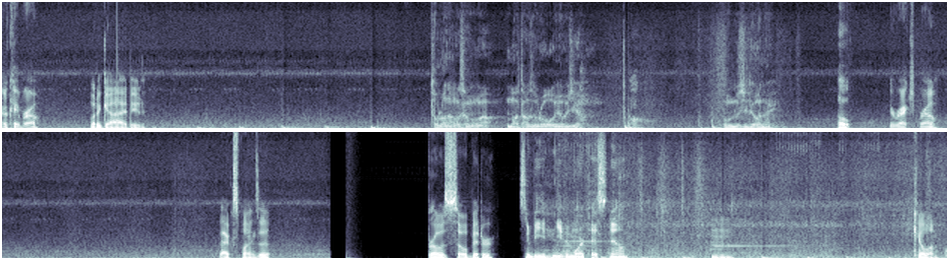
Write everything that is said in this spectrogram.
Okay, bro. What a guy, dude. 虎長様がまたぞろをお呼びじゃ。お主ではない。 Oh, Get wrecked, bro. That explains it. Bro is so bitter. He's gonna be even more pissed now. Hmm. Kill him.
